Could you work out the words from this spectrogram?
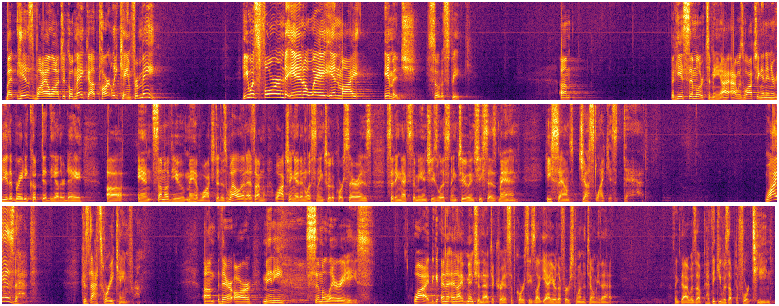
But his biological makeup partly came from me. He was formed in a way in my image, so to speak. Um, but he is similar to me. I, I, was watching an interview that Brady Cook did the other day, uh, and some of you may have watched it as well. And as I'm watching it and listening to it, of course, Sarah is sitting next to me and she's listening too, and she says, Man, he sounds just like his dad. Why is that? Because that's where he came from. Um, there are many similarities. Why? And, and I mentioned that to Chris, of course. He's like, Yeah, you're the first one to tell me that. I think that was up, I think he was up to 14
